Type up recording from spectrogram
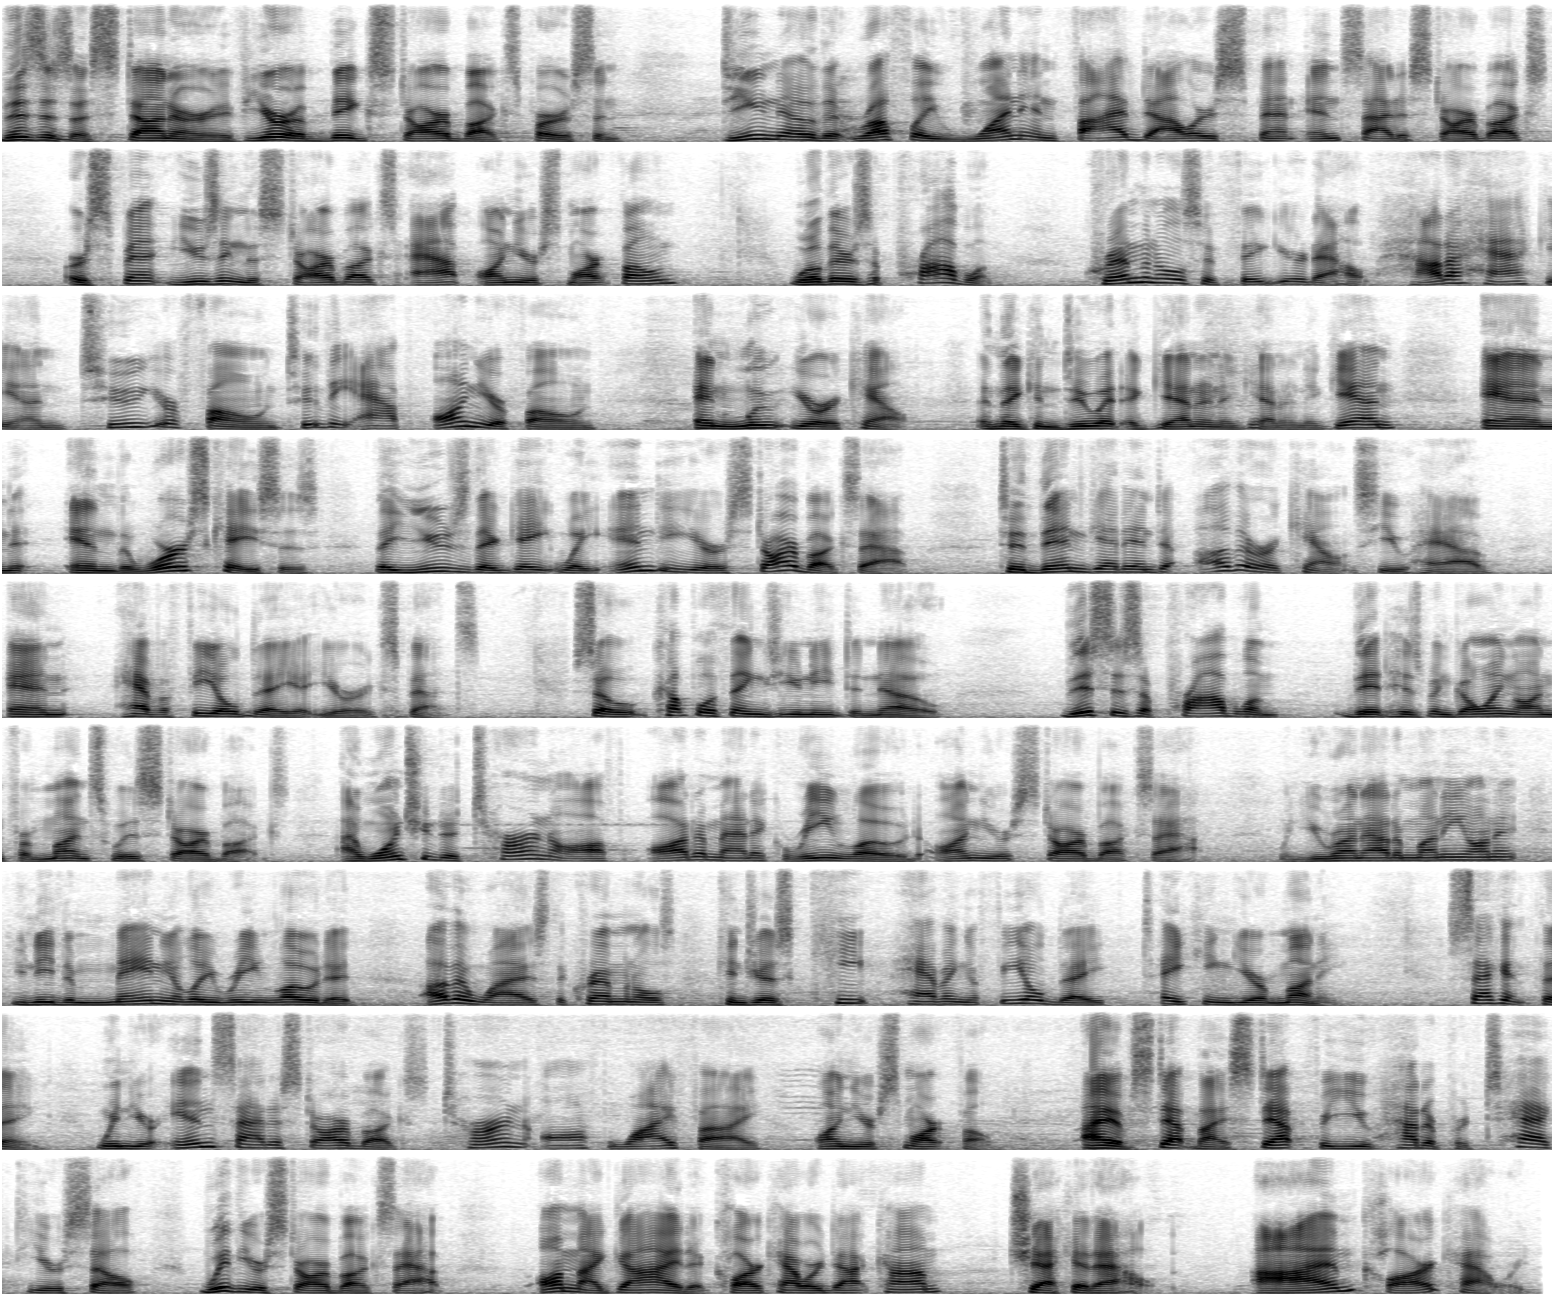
This is a stunner. If you're a big Starbucks person, do you know that roughly one in five dollars spent inside a Starbucks are spent using the Starbucks app on your smartphone? Well, there's a problem. Criminals have figured out how to hack in to your phone, to the app on your phone, and loot your account. And they can do it again and again and again. And in the worst cases, they use their gateway into your Starbucks app to then get into other accounts you have and have a field day at your expense. So, a couple of things you need to know. This is a problem that has been going on for months with Starbucks. I want you to turn off automatic reload on your Starbucks app. When you run out of money on it, you need to manually reload it. Otherwise, the criminals can just keep having a field day taking your money. Second thing, when you're inside a Starbucks, turn off Wi Fi on your smartphone. I have step by step for you how to protect yourself with your Starbucks app on my guide at clarkhoward.com. Check it out. I'm Clark Howard.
